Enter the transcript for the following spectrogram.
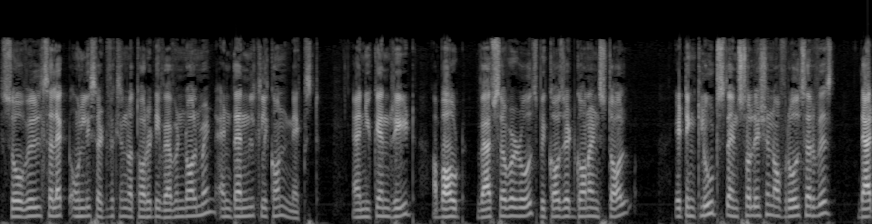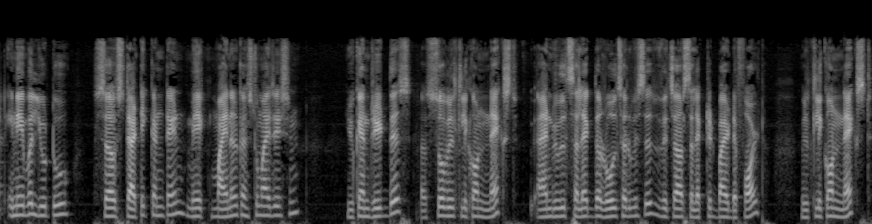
So we'll select only certification authority web enrollment and then we'll click on next and you can read about web server roles because it's gonna install. It includes the installation of role service that enable you to serve static content make minor customization. You can read this. So we'll click on next and we will select the role services which are selected by default. We'll click on next.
